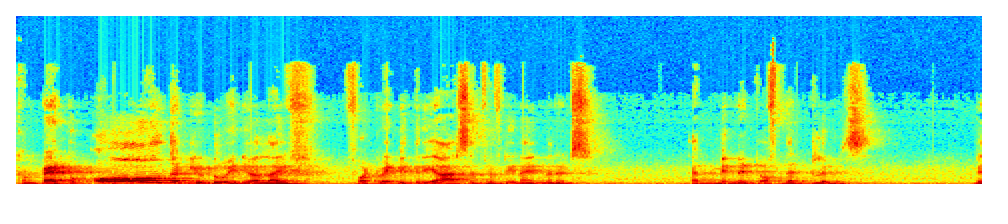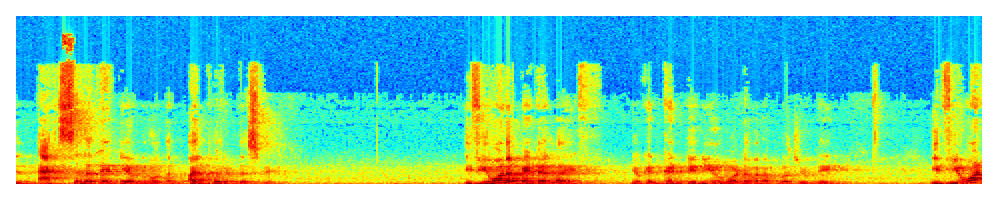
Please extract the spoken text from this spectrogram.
compared to all that you do in your life for 23 hours and 59 minutes, a minute of that glimpse will accelerate your growth. And I'll put it this way if you want a better life, you can continue whatever approach you take. If you want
